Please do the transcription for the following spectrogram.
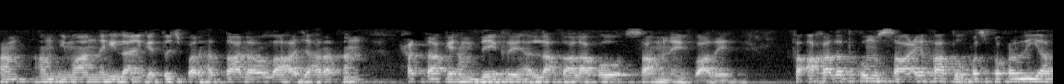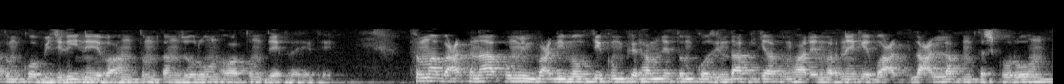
ہم ہم ایمان نہیں لائیں گے تجھ پر حتی اللہ جہرتاً حتیٰ کہ ہم دیکھ رہے ہیں اللہ تعالیٰ کو سامنے واضح۔ فعقدت کم سائقہ تو پس پکڑ لیا تم کو بجلی نے وہ ان تم تنظورون اور تم دیکھ رہے تھے۔ ثم بعثناکم من بعد موتکم پھر ہم نے تم کو زندہ کیا تمہارے مرنے کے بعد۔ لعلکم تشکرون،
